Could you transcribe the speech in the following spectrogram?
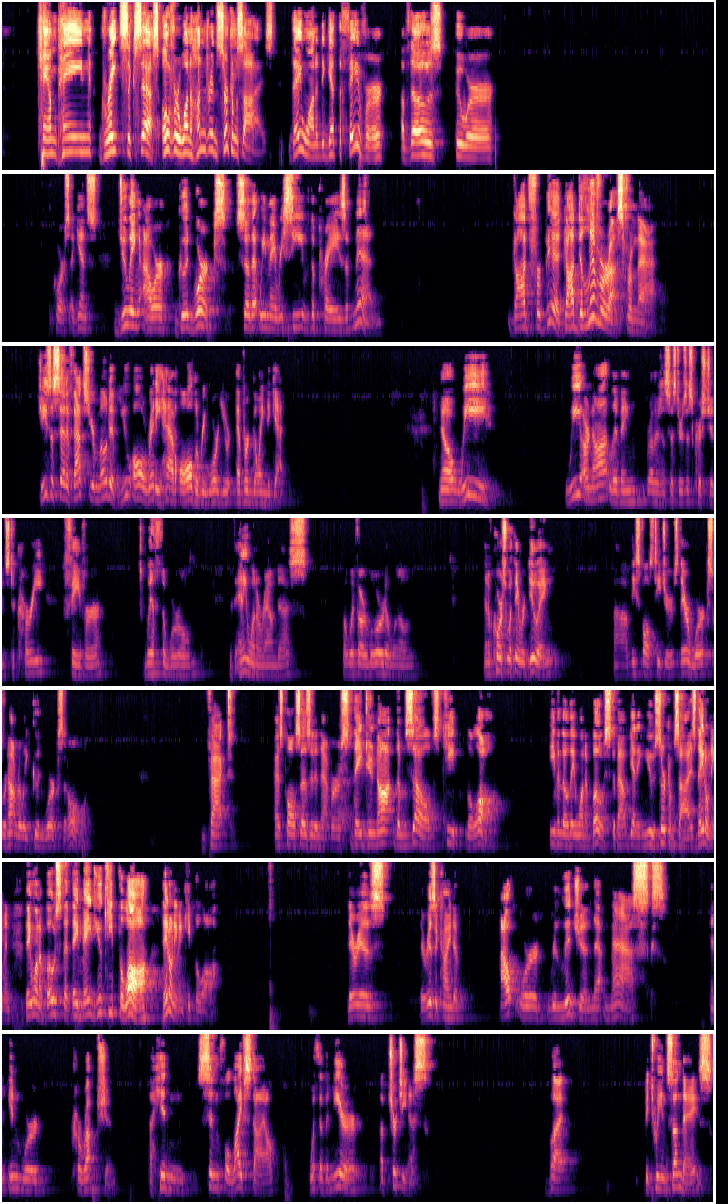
campaign, great success, over 100 circumcised. They wanted to get the favor of those who were of course against doing our good works so that we may receive the praise of men. God forbid. God deliver us from that. Jesus said, if that's your motive, you already have all the reward you're ever going to get. No, we, we are not living, brothers and sisters, as Christians, to curry favor with the world, with anyone around us, but with our Lord alone. And of course, what they were doing uh, these false teachers, their works were not really good works at all. In fact, as Paul says it in that verse, they do not themselves keep the law. Even though they want to boast about getting you circumcised, they don't even, they want to boast that they made you keep the law. They don't even keep the law. There is, there is a kind of outward religion that masks an inward corruption, a hidden sinful lifestyle with a veneer of churchiness. But between Sundays,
